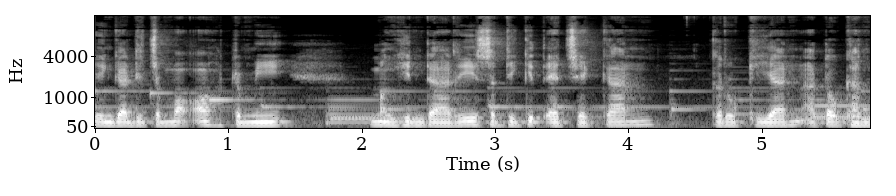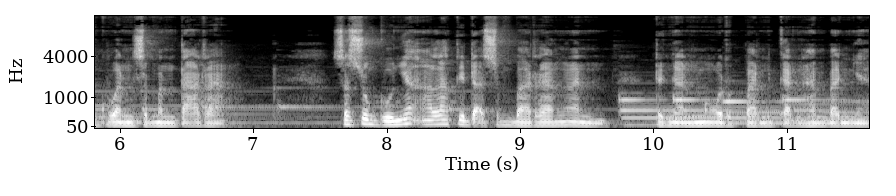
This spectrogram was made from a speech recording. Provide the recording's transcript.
hingga dicemooh demi menghindari sedikit ejekan, kerugian, atau gangguan sementara. Sesungguhnya Allah tidak sembarangan dengan mengorbankan hambanya,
